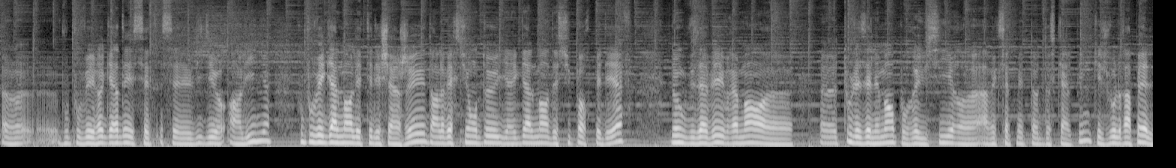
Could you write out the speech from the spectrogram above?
vous pouvez regarder ces vidéos en ligne vous pouvez également les télécharger. Dans la version 2 il y a également des supports PDF donc vous avez vraiment euh, euh, tous les éléments pour réussir euh, avec cette méthode de scalping qui je vous le rappelle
